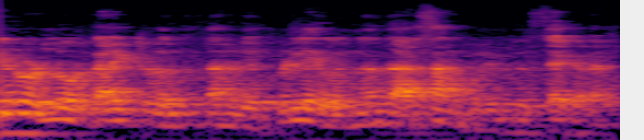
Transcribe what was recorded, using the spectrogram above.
ஈரோட்டில் ஒரு கலெக்டர் வந்து தன்னுடைய பிள்ளையை வந்து அந்த அரசாங்க பள்ளிக்கூடத்தில் சேர்க்குறாரு.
